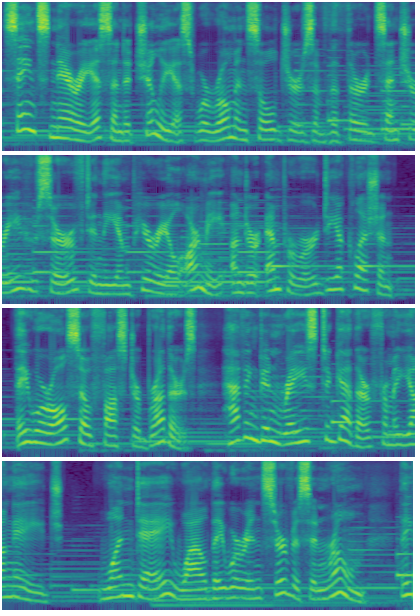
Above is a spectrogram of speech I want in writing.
Saints Nereus and Achilleus were Roman soldiers of the 3rd century who served in the imperial army under Emperor Diocletian. They were also foster brothers, having been raised together from a young age. One day, while they were in service in Rome, they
